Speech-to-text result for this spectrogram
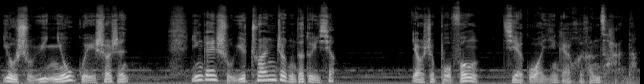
又属于牛鬼蛇神，应该属于专政的对象。要是不疯，结果应该会很惨的。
